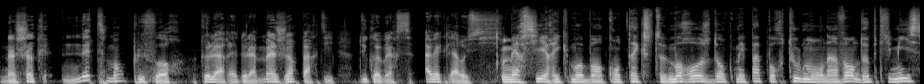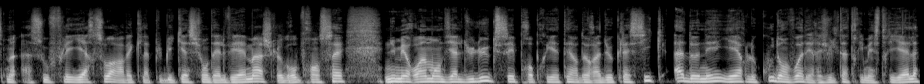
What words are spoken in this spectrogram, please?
d'un choc nettement plus fort que l'arrêt de la majeure partie du commerce avec la Russie. Merci Eric Mauban. Contexte morose donc, mais pas pour tout le monde. Un vent d'optimisme a soufflé hier soir avec la publication d'LVMH, le groupe français numéro un mondial du luxe et propriétaire de Radio Classique, a donné hier le coup d'envoi des résultats trimestriels.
